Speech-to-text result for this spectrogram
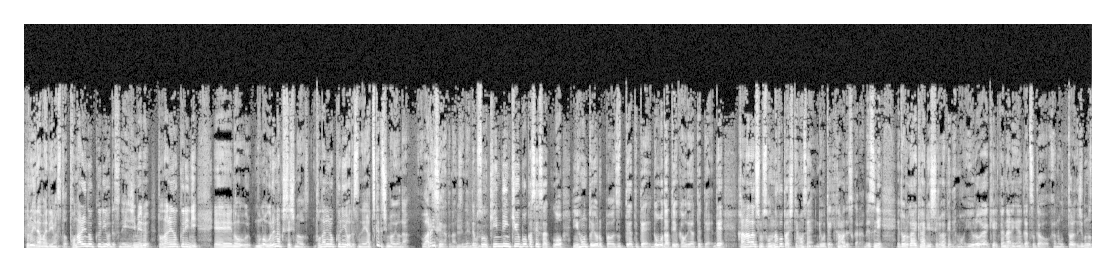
古い名前で言いますと、隣の国をですね、いじめる、隣の国に、えーのうものを売れなくしてしまう、隣の国をですね、やっつけてしまうような、悪い政策なんですよね。でもその近隣急防化政策を日本とヨーロッパはずっとやってて、どうだという顔でやってて、で、必ずしもそんなことはしてません。量的緩和ですから。別にドル買い介入してるわけでも、ユーロ買い介入か何なんか通貨を、あの、売っとる自分の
